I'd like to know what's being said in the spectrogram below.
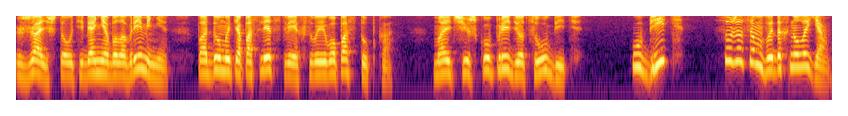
«Жаль, что у тебя не было времени подумать о последствиях своего поступка. Мальчишку придется убить». «Убить?» – с ужасом выдохнула я.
